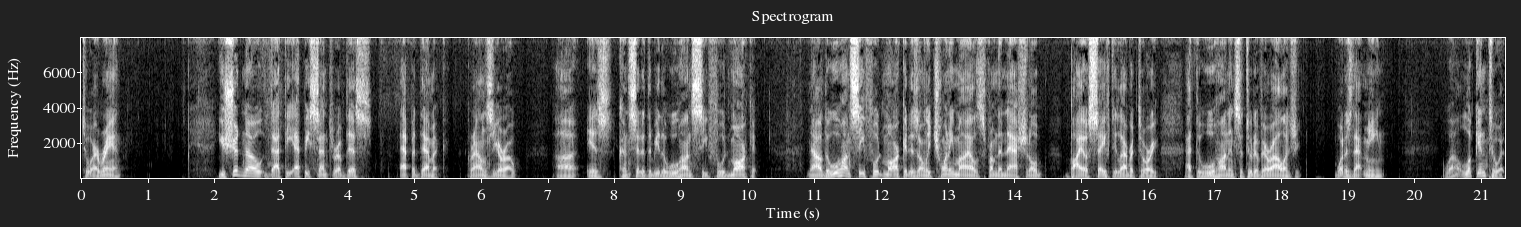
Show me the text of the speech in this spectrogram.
to Iran. You should know that the epicenter of this epidemic, ground zero, uh, is considered to be the Wuhan seafood market. Now, the Wuhan seafood market is only 20 miles from the National Biosafety Laboratory at the Wuhan Institute of Virology. What does that mean? Well, look into it.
